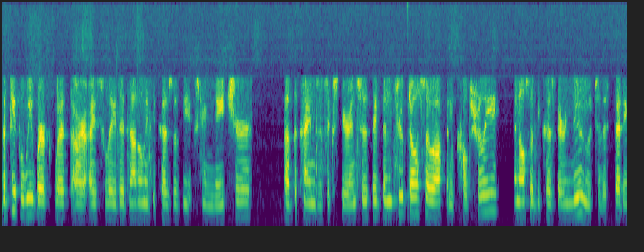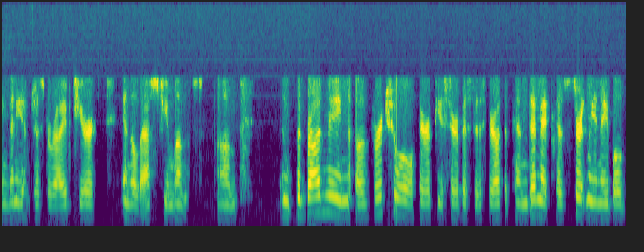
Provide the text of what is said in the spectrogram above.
the people we work with are isolated not only because of the extreme nature of the kinds of experiences they've been through, but also often culturally, and also because they're new to the setting. Many have just arrived here in the last few months. Um, and the broadening of virtual therapy services throughout the pandemic has certainly enabled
